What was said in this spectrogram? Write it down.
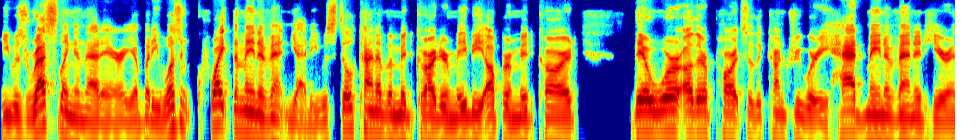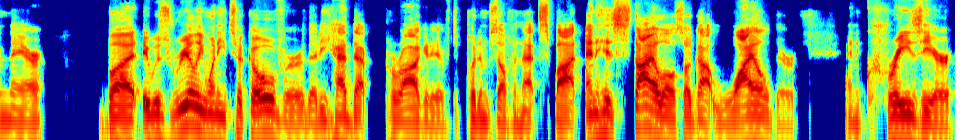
he was wrestling in that area, but he wasn't quite the main event yet. He was still kind of a mid carder, maybe upper mid card. There were other parts of the country where he had main evented here and there, but it was really when he took over that he had that prerogative to put himself in that spot. And his style also got wilder and crazier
